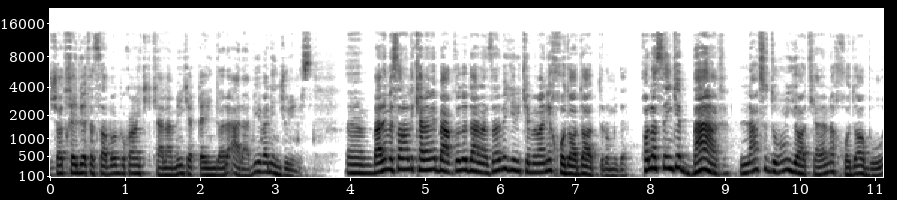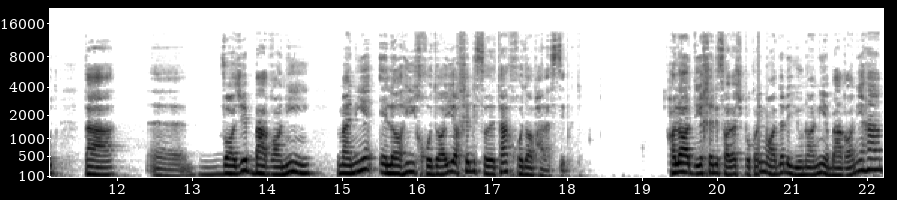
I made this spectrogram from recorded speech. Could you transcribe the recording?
شاید خیلی تصور بکنن که کلمه که قین داره عربی ولی اینجوری نیست. برای مثال حالا کلمه بغداد رو در نظر بگیرید که به معنی خداداد رو میده. خلاصه اینکه بغ لفظ دوم یاد کردن خدا بود و واژه بقانی معنی الهی خدایی یا خیلی ساده تر خداپرستی بود. حالا دیگه خیلی سادهش بکنیم. معادل یونانی بقانی هم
